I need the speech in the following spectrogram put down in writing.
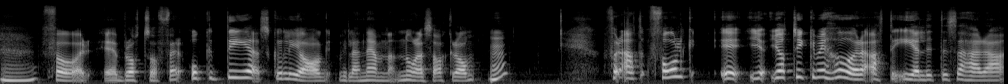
mm. för eh, brottsoffer. Och det skulle jag vilja nämna några saker om. Mm. För att folk, eh, jag, jag, tycker mig höra att det är lite så här,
